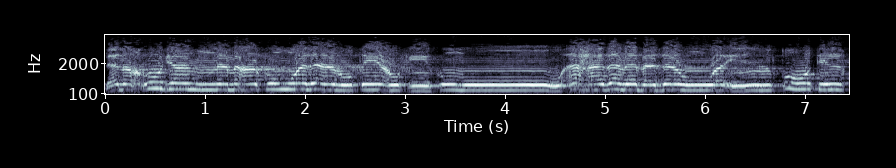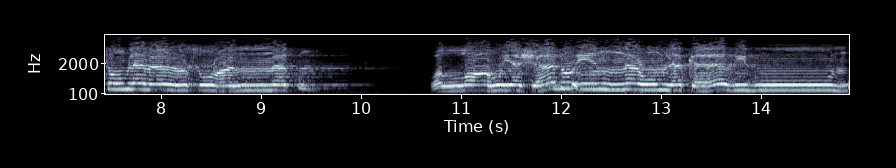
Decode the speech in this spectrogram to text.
لنخرجن معكم ولا نطيع فيكم أحدا أبدا وإن قوتلتم لننصرنكم. والله يشهد إنهم لكاذبون.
